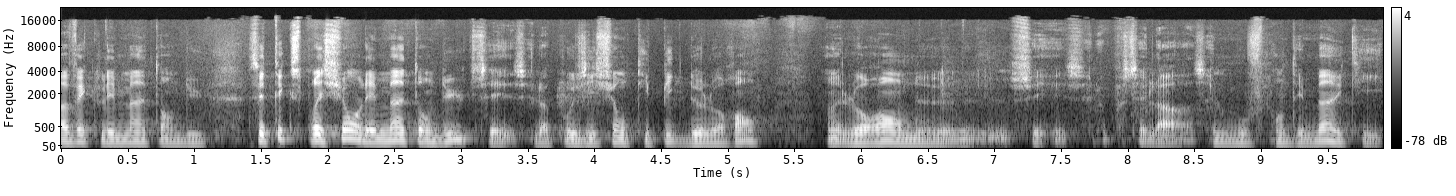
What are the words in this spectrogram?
avec les mains tendues. Cette expression, les mains tendues, c'est la position typique de Laurent. Hein, Laurent, c'est le mouvement des mains qui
